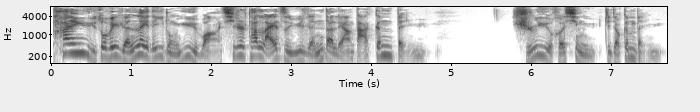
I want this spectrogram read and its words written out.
贪欲作为人类的一种欲望，其实它来自于人的两大根本欲：食欲和性欲，这叫根本欲。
